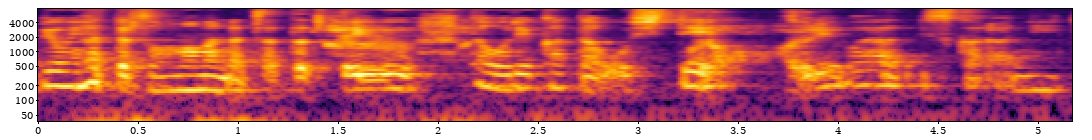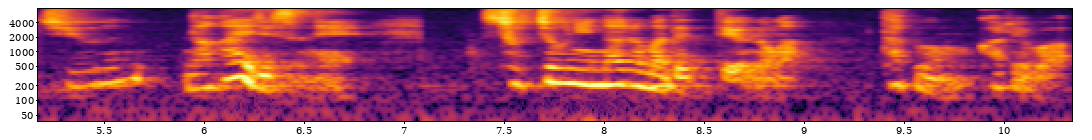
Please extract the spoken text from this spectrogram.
病院入ったらそのままになっちゃったっていう倒れ方をして、はい。それはですから20長いですね。所長になるまでっていうのが多分彼は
